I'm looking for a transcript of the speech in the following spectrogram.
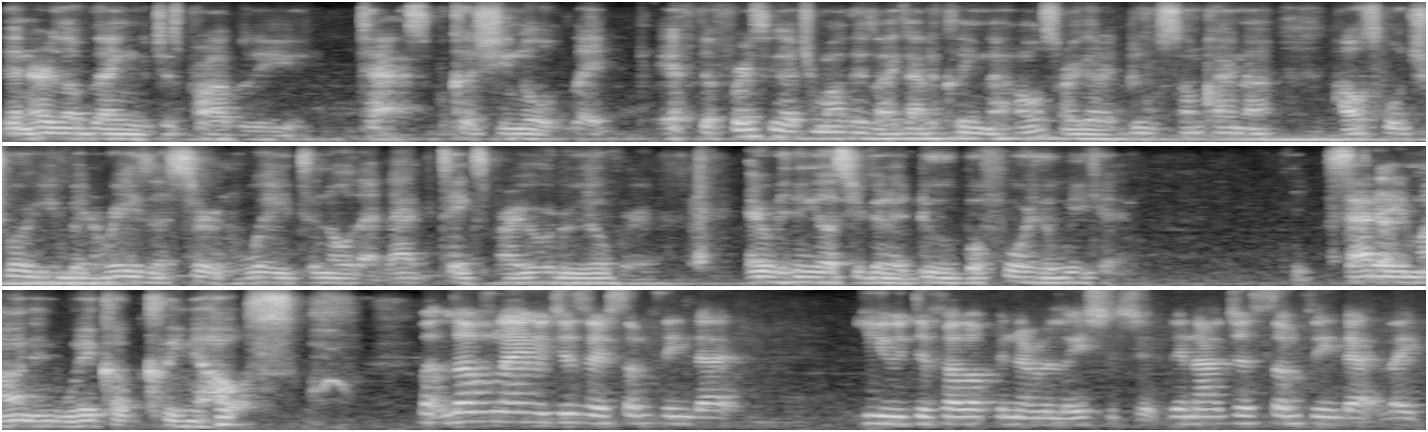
then her love language is probably task because she know like if the first thing out your mouth is I gotta clean the house or I gotta do some kind of household chore, you've been raised a certain way to know that that takes priority over everything else you're gonna do before the weekend. Saturday morning, wake up, clean your house. But love languages are something that you develop in a relationship. They're not just something that like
